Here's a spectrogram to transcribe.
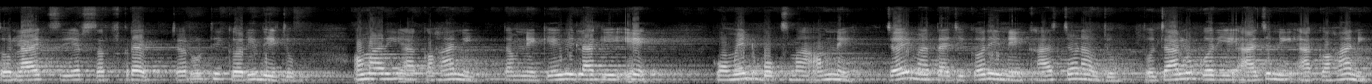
તો લાઈક, શેર સબસ્ક્રાઈબ જરૂરથી કરી દેજો. અમારી આ કહાની તમને કેવી લાગી એ કોમેન્ટ બોક્સમાં અમને જય માતાજી કરીને ખાસ જણાવજો. તો ચાલુ કરીએ આજની આ કહાની.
